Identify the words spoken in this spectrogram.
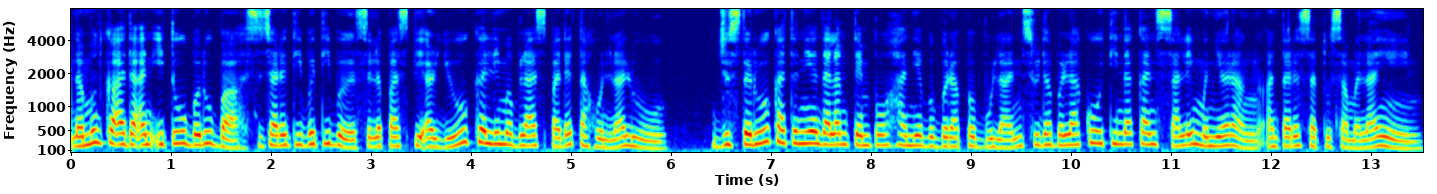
Namun keadaan itu berubah secara tiba-tiba selepas PRU ke-15 pada tahun lalu. Justeru katanya dalam tempoh hanya beberapa bulan sudah berlaku tindakan saling menyerang antara satu sama lain.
